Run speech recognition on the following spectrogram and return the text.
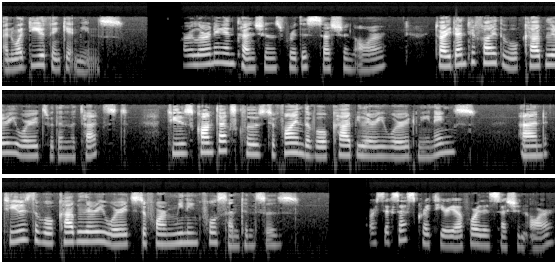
and what do you think it means? Our learning intentions for this session are to identify the vocabulary words within the text, to use context clues to find the vocabulary word meanings, and to use the vocabulary words to form meaningful sentences. Our success criteria for this session are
